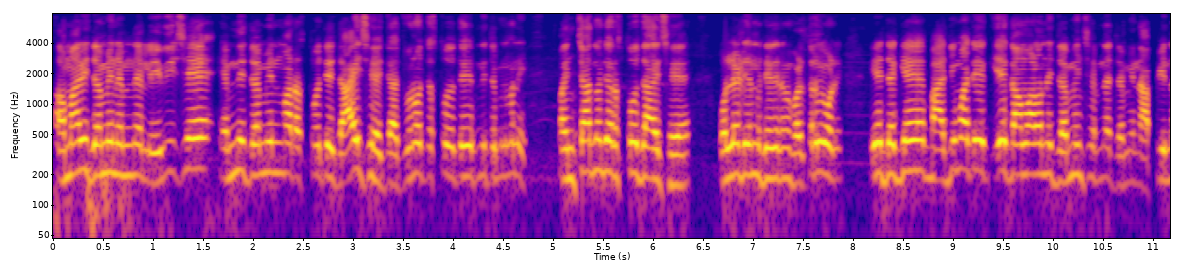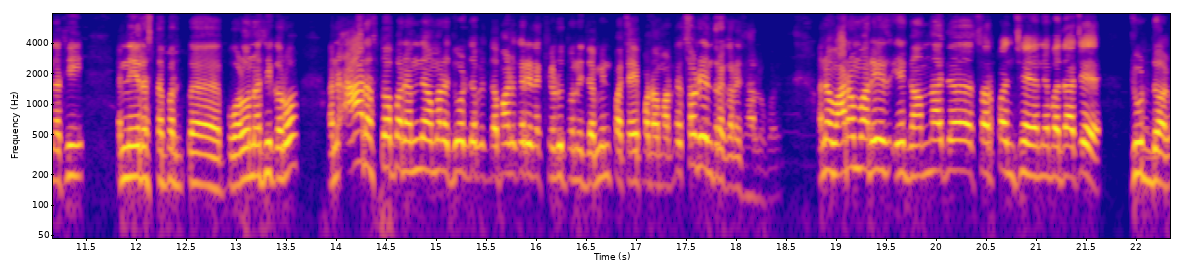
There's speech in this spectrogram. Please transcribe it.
અમારી જમીન એમને લેવી છે. એમની જમીનમાં રસ્તો જે જાય છે, જ્યાં જૂનો રસ્તો જે એમની જમીનમાં નહીં, પંચાયતનો જે રસ્તો જાય છે ઓલરેડી એમને જે રીતે વળતર હોય, એ જગ્યાએ બાજુમાં જે એ ગામવાળાની જમીન છે એમને જમીન આપી નથી એમને એ રસ્તા પર પોળો નથી કરવો. અને આ રસ્તો પર એમને અમારા જોર દબાણ કરીને ખેડૂતોની જમીન પચાવી પડવા માટે ષડયંત્ર કરે છે આ લોકોએ. અને વારંવાર એ ગામના જ સરપંચ છે અને બધા છે જૂટ દળ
